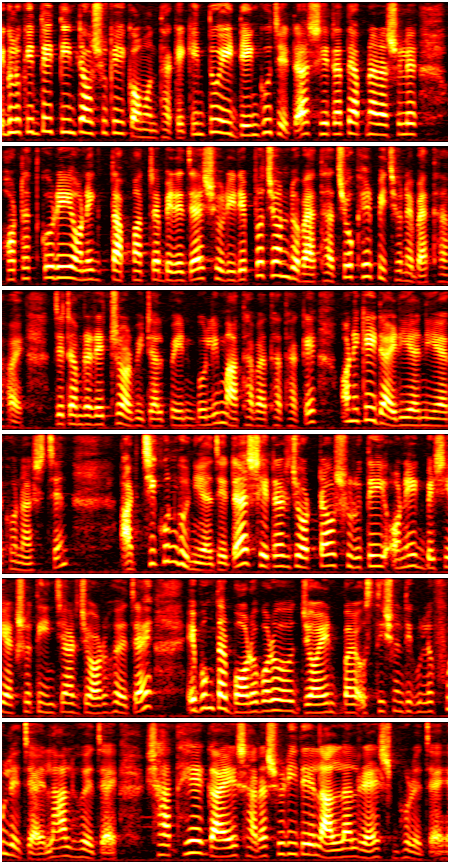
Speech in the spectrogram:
এগুলো কিন্তু এই তিনটা অসুখেই কমন থাকে। কিন্তু এই ডেঙ্গু যেটা সেটাতে আপনার আসলে হঠাৎ করে অনেক তাপমাত্রা বেড়ে যায় শরীরে প্রচণ্ড ব্যথা চোখের পিছনে ব্যথা হয়। যেটা আমরা রেট্রো অরবিটাল পেন বলি মাথা ব্যথা থাকে অনেকেই ডায়রিয়া নিয়ে এখন আসছেন। আর চিকুনগুনিয়া যেটা, সেটার জ্বরটাও শুরুতেই অনেক বেশি একশো তিন চার জ্বর হয়ে যায় এবং তার বড় বড় জয়েন্ট বা অস্থিসন্ধিগুলো ফুলে যায়, লাল হয়ে যায়। সাথে গায়ে সারা শরীরে লাল লাল র্যাশ ভরে যায়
